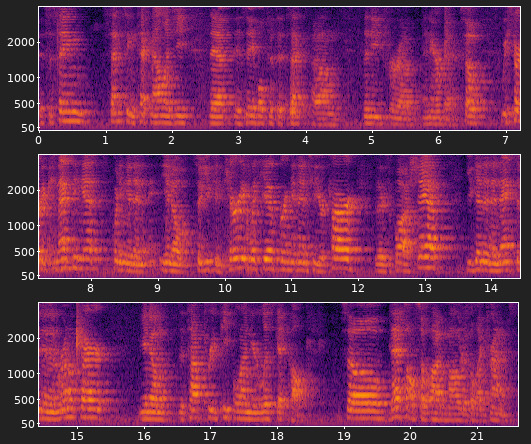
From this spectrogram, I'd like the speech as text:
It's the same sensing technology that is able to detect um, the need for a, an airbag. So we started connecting it, putting it in, you know, so you can carry it with you, bring it into your car. There's a Bosch app. You get in an accident in a rental car, you know, the top three people on your list get called. So that's also automotive electronics.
